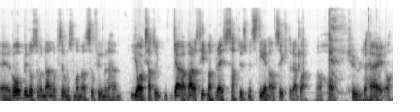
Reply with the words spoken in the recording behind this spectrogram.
Robin då som var den andra personen som var med och såg filmen han, jag satt och garvade och så tittade man på dig så satt du som ett stenansikte där bara Jaha, kul det här idag.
